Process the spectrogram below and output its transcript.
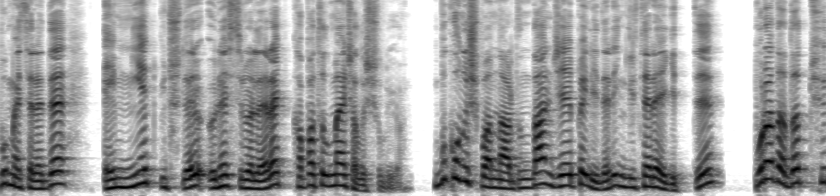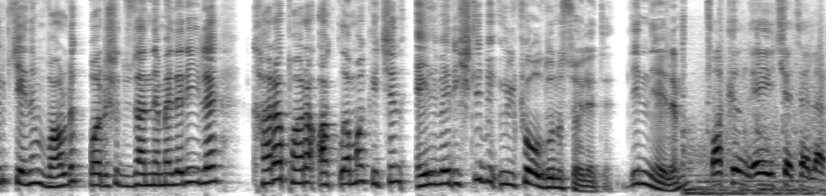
Bu meselede emniyet güçleri öne sürülerek kapatılmaya çalışılıyor. Bu konuşmanın ardından CHP lideri İngiltere'ye gitti. Burada da Türkiye'nin varlık barışı düzenlemeleriyle kara para aklamak için elverişli bir ülke olduğunu söyledi. Dinleyelim. Bakın ey çeteler,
